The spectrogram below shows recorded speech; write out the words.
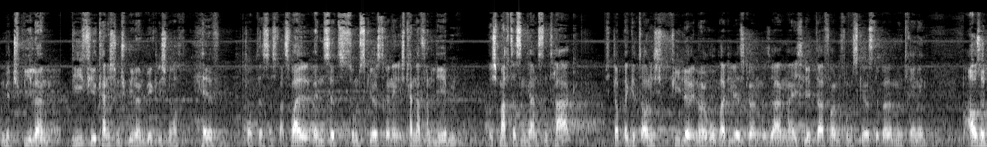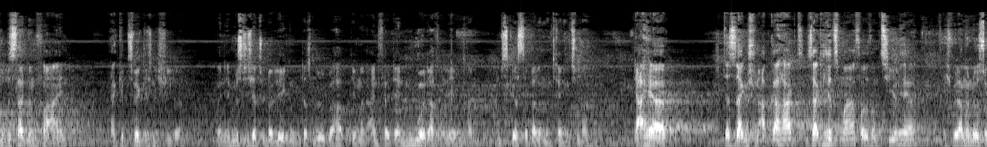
mit Spielern, wie viel kann ich den Spielern wirklich noch helfen? Ich glaube, das ist was. Weil wenn es jetzt zum Skills-Training, ich kann davon leben. Ich mache das den ganzen Tag. Ich glaube, da gibt es auch nicht viele in Europa, die das können, die sagen, ich lebe davon vom Skills Development Training. Außer du bist halt in einem Verein. Da gibt es wirklich nicht viele. Wenn ich müsste ich jetzt überlegen, dass mir überhaupt jemand einfällt, der nur davon leben kann, um Skills Development Training zu machen. Daher, das ist eigentlich schon abgehakt, sage ich jetzt mal, vom Ziel her. Ich will einfach nur so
